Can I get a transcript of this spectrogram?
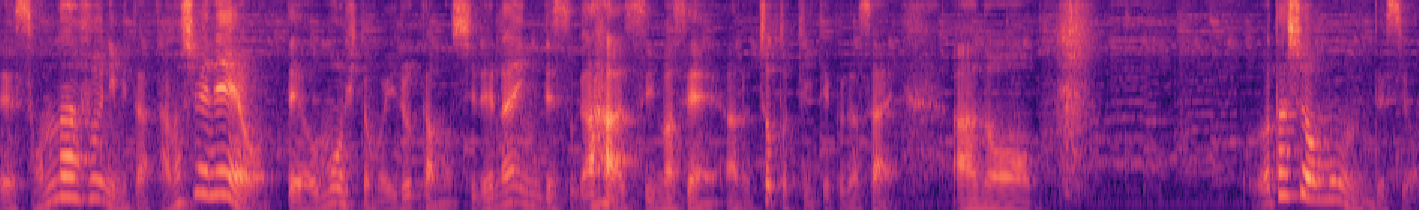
えそんな風に見たら楽しめねえよって思う人もいるかもしれないんですが すいません。あのちょっと聞いてください。あの私は思うんですよ。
